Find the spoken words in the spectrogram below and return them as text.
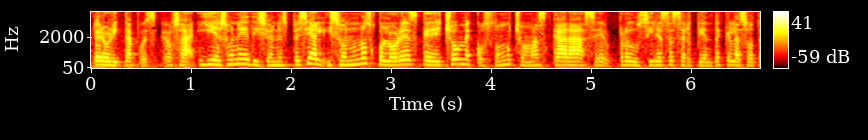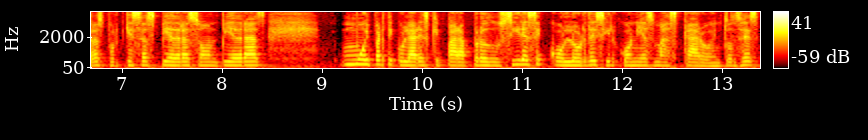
Pero ahorita, pues, o sea, y es una edición especial. Y son unos colores que de hecho me costó mucho más cara hacer, producir esa serpiente que las otras, porque esas piedras son piedras muy particulares que para producir ese color de circonia es más caro. Entonces,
